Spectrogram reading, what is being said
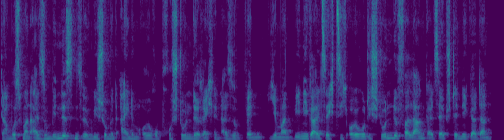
Da muss man also mindestens irgendwie schon mit einem Euro pro Stunde rechnen. Also wenn jemand weniger als 60 Euro die Stunde verlangt als Selbstständiger, dann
